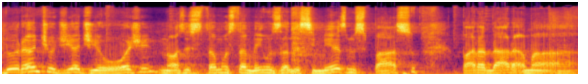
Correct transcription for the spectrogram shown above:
durante o dia de hoje, nós estamos também usando esse mesmo espaço para dar uma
